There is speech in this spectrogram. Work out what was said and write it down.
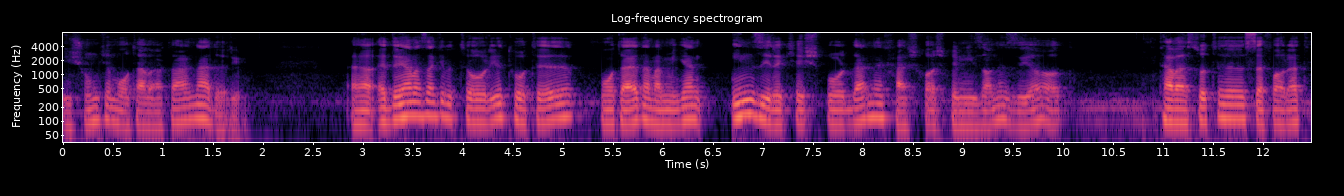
ایشون که معتبرتر نداریم. ادعای هم مثلا که به تئوری توته معتقدن و میگن این زیر کش بردن خشخاش به میزان زیاد توسط سفارت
